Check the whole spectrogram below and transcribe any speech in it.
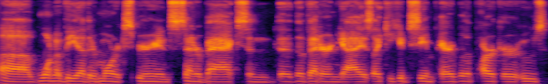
uh, one of the other more experienced center backs and the, the veteran guys. Like you could see him paired with a Parker who's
